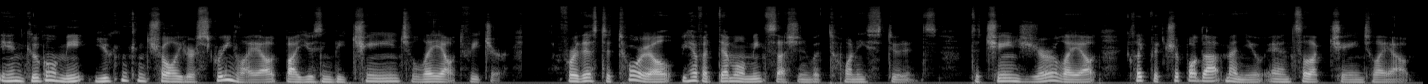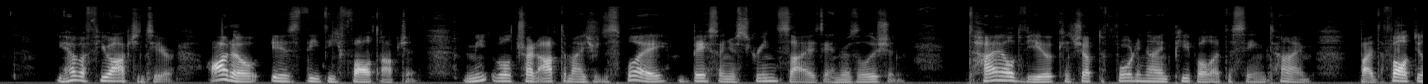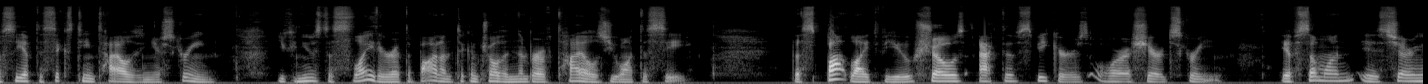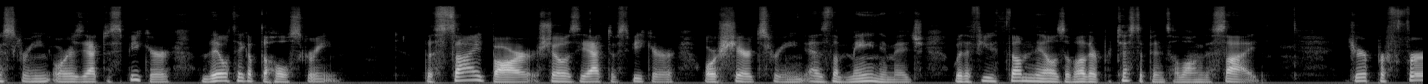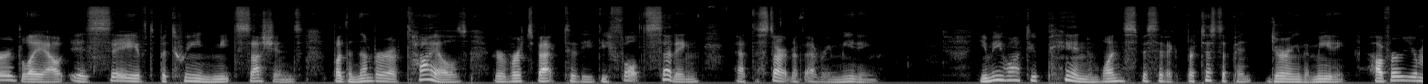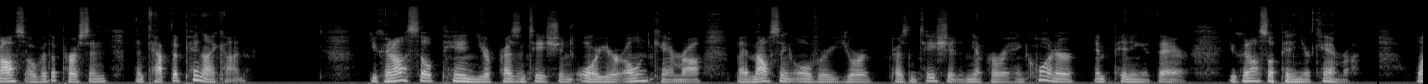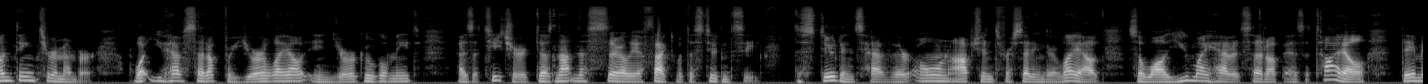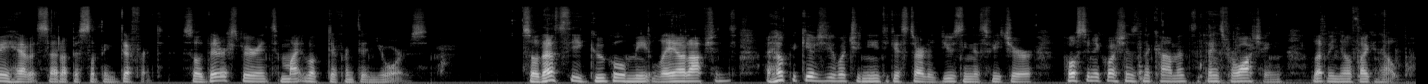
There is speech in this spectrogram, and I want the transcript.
In Google Meet, you can control your screen layout by using the Change Layout feature. For this tutorial, we have a demo Meet session with 20 students. To change your layout, click the triple dot menu and select Change Layout. You have a few options here. Auto is the default option. Meet will try to optimize your display based on your screen size and resolution. Tiled view can show up to 49 people at the same time. By default, you'll see up to 16 tiles in your screen. You can use the slider at the bottom to control the number of tiles you want to see. The spotlight view shows active speakers or a shared screen. If someone is sharing a screen or is the active speaker, they will take up the whole screen. The sidebar shows the active speaker or shared screen as the main image with a few thumbnails of other participants along the side. Your preferred layout is saved between Meet sessions, but the number of tiles reverts back to the default setting at the start of every meeting. You may want to pin one specific participant during the meeting. Hover your mouse over the person and tap the pin icon. You can also pin your presentation or your own camera by mousing over your presentation in the upper right hand corner and pinning it there. You can also pin your camera. One thing to remember, what you have set up for your layout in your Google Meet as a teacher does not necessarily affect what the students see. The students have their own options for setting their layout, so while you might have it set up as a tile, they may have it set up as something different. So their experience might look different than yours. So that's the Google Meet layout options. I hope it gives you what you need to get started using this feature. Post any questions in the comments. Thanks for watching. Let me know if I can help.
